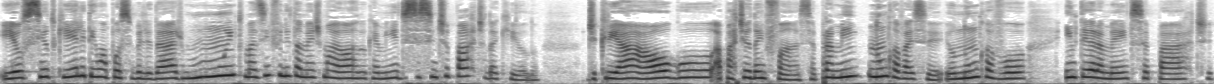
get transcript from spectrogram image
E eu sinto que ele tem uma possibilidade muito, mas infinitamente maior do que a minha de se sentir parte daquilo. De criar algo a partir da infância. Para mim, nunca vai ser. Eu nunca vou inteiramente ser parte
